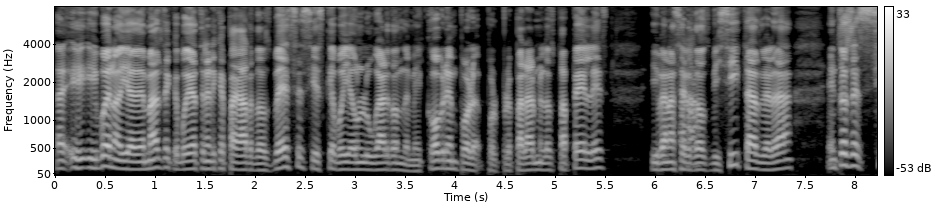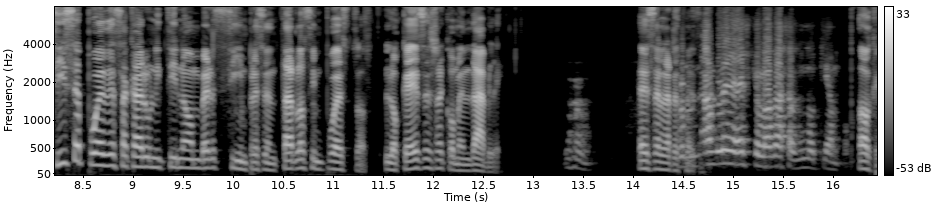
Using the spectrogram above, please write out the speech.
Ah, y, bueno, y además de que voy a tener que pagar dos veces si es que voy a un lugar donde me cobren por, por prepararme los papeles y van a hacer dos visitas, ¿verdad? Entonces, sí se puede sacar un IT number sin presentar los impuestos. Lo que es es recomendable. Esa es la respuesta. Recomendable es que lo hagas al mismo tiempo. Ok,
